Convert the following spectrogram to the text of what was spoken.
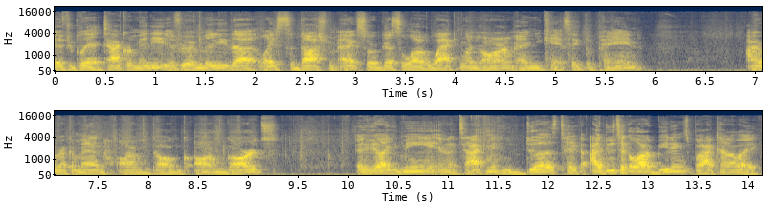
If you play attack or middie, if you're a middie that likes to dodge from X or gets a lot of whacking on your arm and you can't take the pain, I recommend arm arm guards. If you're like me, an attackman who does take, I do take a lot of beatings, but I kind of like,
